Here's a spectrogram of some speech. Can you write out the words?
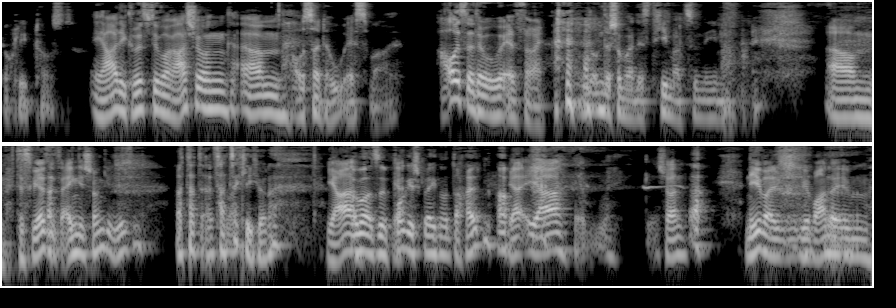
durchlebt hast? Ja, die größte Überraschung. Ähm, außer der US-Wahl. Außer der US-Wahl. um das schon mal das Thema zu nehmen. Ähm, das wäre es jetzt eigentlich schon gewesen. Ach, tatsächlich, oder? Ja. Aber so Vorgesprächen ja. unterhalten haben. Ja, ja, schon. nee, weil wir waren da eben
